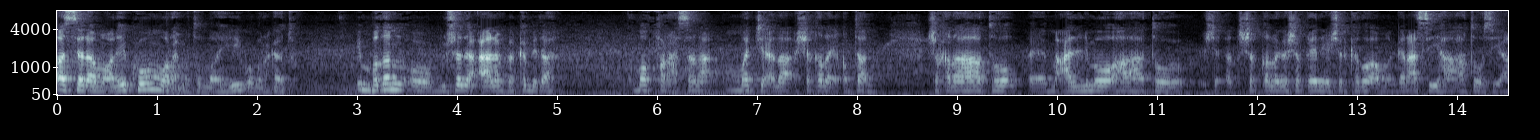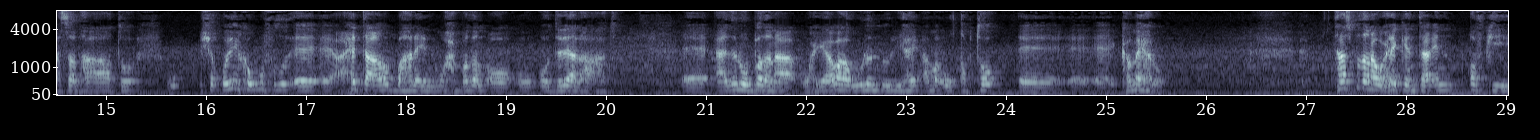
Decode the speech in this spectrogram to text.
السلام عليكم ورحمة الله وبركاته. إن بدن أو بشدة عالم كمدة كما فرح سنة ماتشي على شغلة قبتان. شغلة هاتو آه، معلمو هاتو شغلة شقيني شركضو أما جراسي هاتو سياسات هاتو شقويك وفض آه، آه، حتى أوروبا هنين واحد بدن أو أو دلال هاتو. أذنو بدنا وحيابها ولنو لي هي أما وقبتو كمهرو. Taas badanaa waxay keentaa in qofkii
